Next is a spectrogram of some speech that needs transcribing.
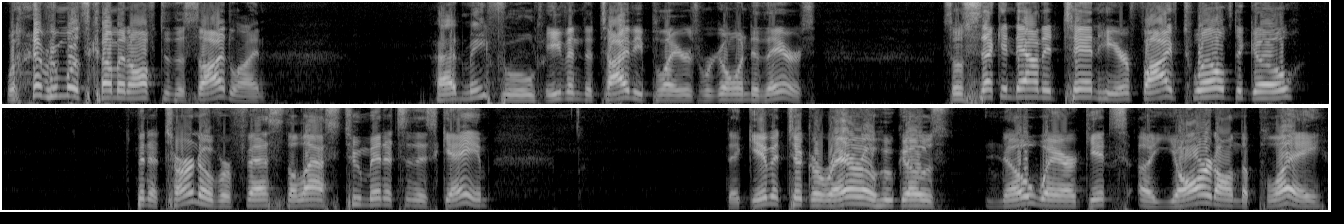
Well, everyone's coming off to the sideline. had me fooled. Even the Tivy players were going to theirs. So second down and 10 here, 5-12 to go. It's been a turnover fest the last two minutes of this game. They give it to Guerrero, who goes nowhere, gets a yard on the play.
